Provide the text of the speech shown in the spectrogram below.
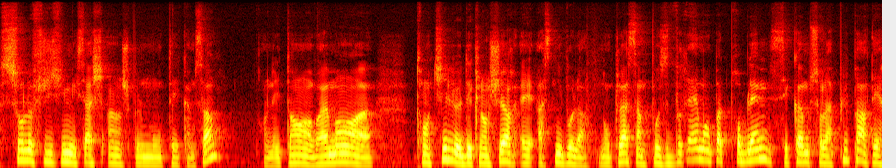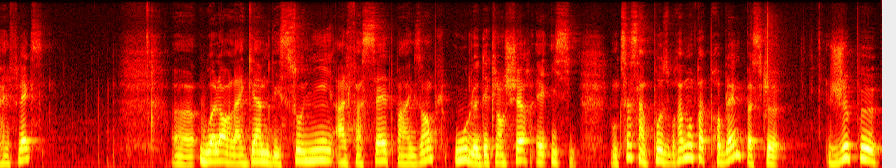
sur le Fujifilm X-H1, je peux le monter comme ça, en étant vraiment euh, tranquille, le déclencheur est à ce niveau-là. Donc là, ça me pose vraiment pas de problème. C'est comme sur la plupart des réflexes. Euh, ou alors la gamme des Sony Alpha 7 par exemple, où le déclencheur est ici. Donc ça, ça ne pose vraiment pas de problème parce que je peux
